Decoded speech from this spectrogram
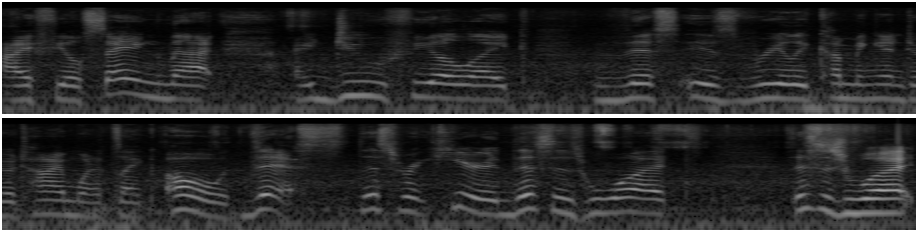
I feel saying that, I do feel like this is really coming into a time when it's like, oh, this, this right here, this is what this is what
